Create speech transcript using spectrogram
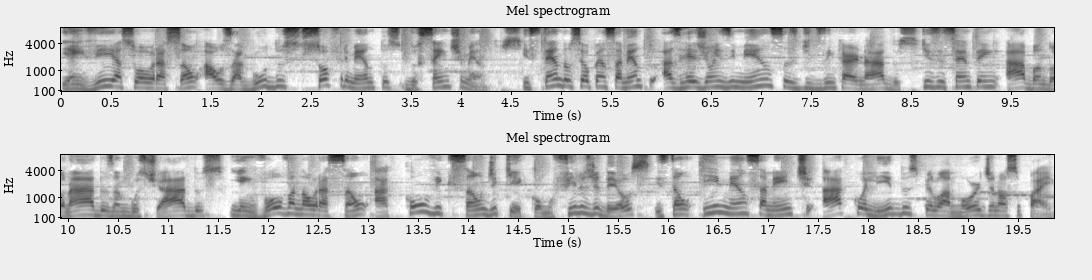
e envie a sua oração aos agudos sofrimentos dos sentimentos. Estenda o seu pensamento às regiões imensas de desencarnados que se sentem abandonados, angustiados e envolva na oração a convicção de que, como filhos de Deus, estão imensamente acolhidos pelo amor de nosso Pai.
